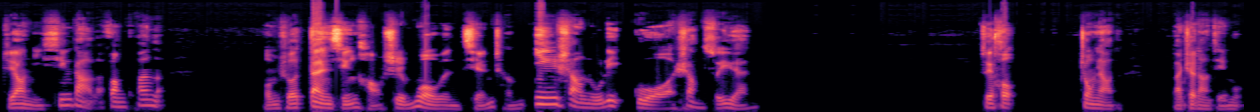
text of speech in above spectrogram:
只要你心大了，放宽了，我们说“但行好事，莫问前程，因上努力，果上随缘”。最后，重要的。把这档节目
